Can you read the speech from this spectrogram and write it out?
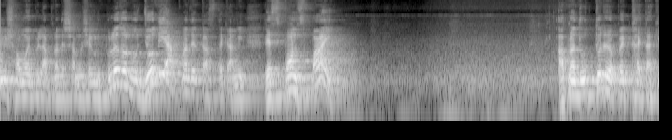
আমি সময় পেলে আপনাদের সামনে সেগুলো তুলে ধরবো। যদি আপনাদের কাছ থেকে আমি রেসপন্স পাই, আপনাদের উত্তরের অপেক্ষায় থাকি,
